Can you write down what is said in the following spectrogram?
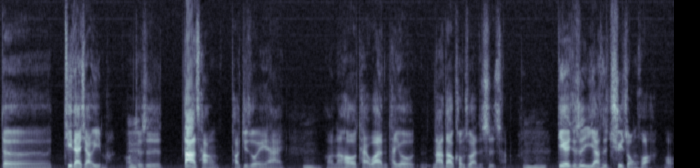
的替代效应嘛，哦、啊，就是大厂跑去做 AI，嗯，啊，然后台湾它又拿到空出来的市场，嗯哼，第二就是一样是去中化，哦。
